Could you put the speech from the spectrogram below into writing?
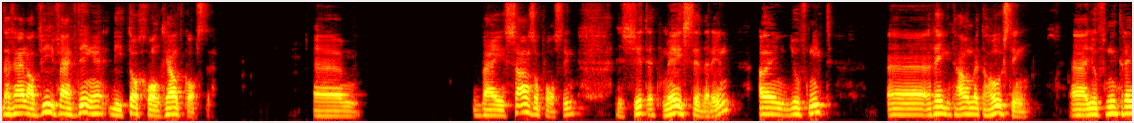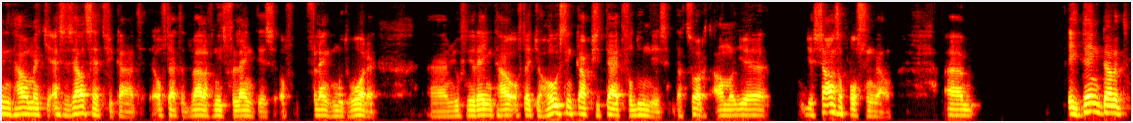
er zijn al vier, vijf dingen die toch gewoon geld kosten. Ehm, bij SaaS-oplossing zit het meeste erin. Alleen je hoeft niet eh, rekening te houden met de hosting. Eh, je hoeft niet rekening te houden met je SSL-certificaat. Of dat het wel of niet verlengd is of verlengd moet worden. Ehm, je hoeft niet rekening te houden of dat je hostingcapaciteit voldoende is. Dat zorgt allemaal je, je SaaS-oplossing wel. Ehm, ik denk dat het,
